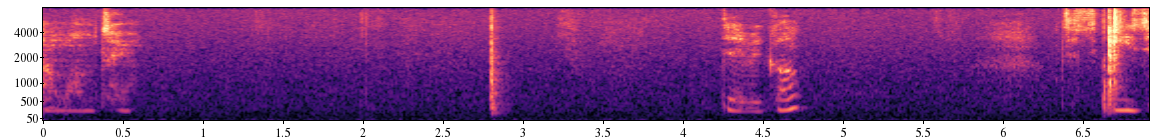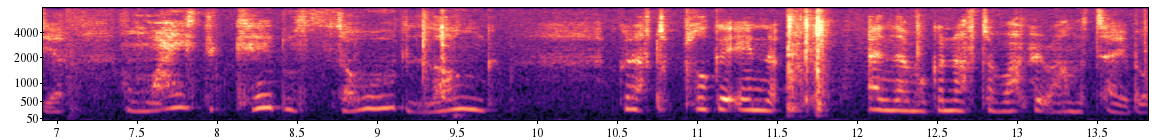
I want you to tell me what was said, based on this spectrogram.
I want to. There we go. Just easier. And why is the cable so long? I'm gonna have to plug it in and then we're gonna have to wrap it around the table.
